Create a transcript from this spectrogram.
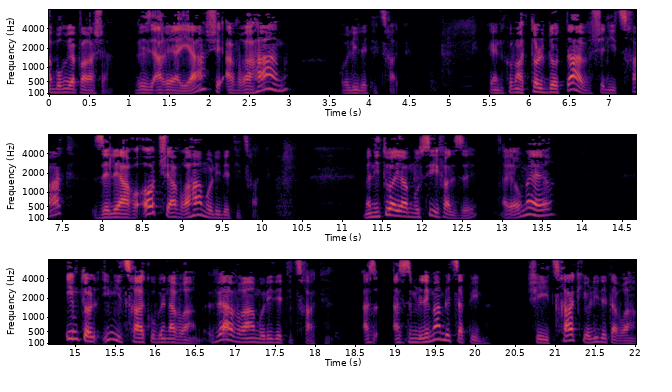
אמורים בפרשה. והראיה שאברהם הוליד את יצחק. כן, כלומר, תולדותיו של יצחק זה להראות שאברהם הוליד את יצחק. מניטו היה מוסיף על זה, היה אומר, אם, תול, אם יצחק הוא בן אברהם, ואברהם הוליד את יצחק, אז, אז למה מצפים? שיצחק יוליד את אברהם.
